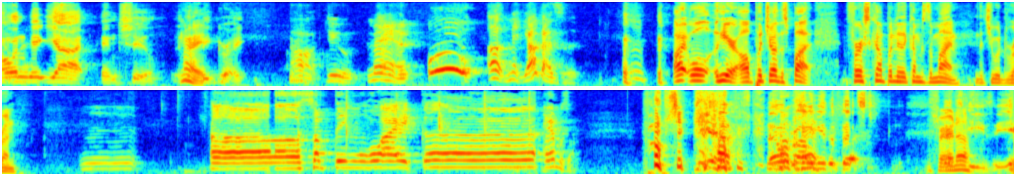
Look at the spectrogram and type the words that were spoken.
on your yacht and chill. It'd Right. be great. Oh, dude, man, ooh, oh, man, y'all guys. Are, All right, well, here, I'll put you on the spot. First company that comes to mind that you would run. mm, uh, something like uh, Amazon. Oh, shit. Yeah, that would Okay. probably be the best. Fair That's enough. Easy.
